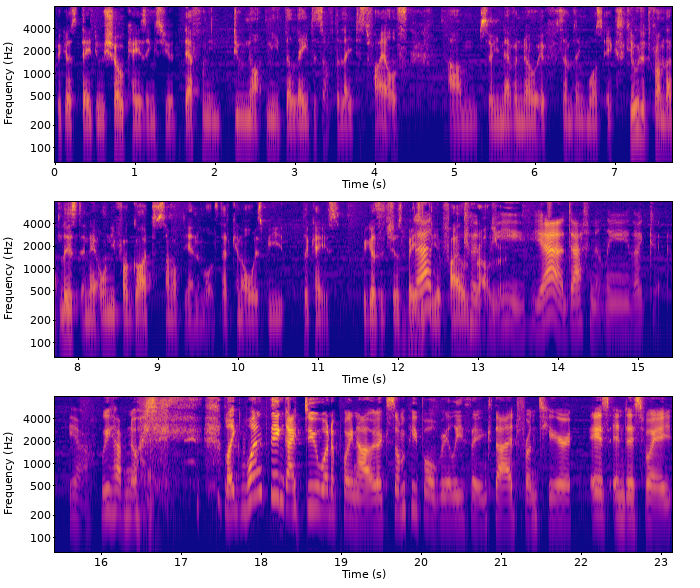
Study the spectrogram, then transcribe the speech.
because they do showcasing. So you definitely do not need the latest of the latest files. Um, so you never know if something was excluded from that list and they only forgot some of the animals. That can always be the case because it's just basically a file could browser. be. Yeah, definitely. Like, yeah, we have no idea. like one thing I do want to point out, like some people really think that Frontier is in this way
